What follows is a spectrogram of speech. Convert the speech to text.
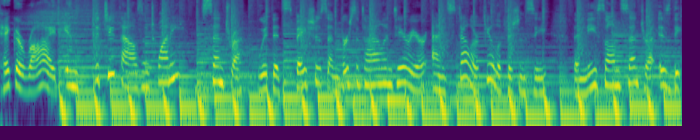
Take a ride in the 2020 Sentra. With its spacious and versatile interior and stellar fuel efficiency, the Nissan Sentra is the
